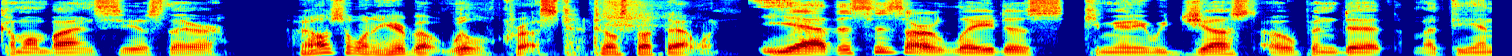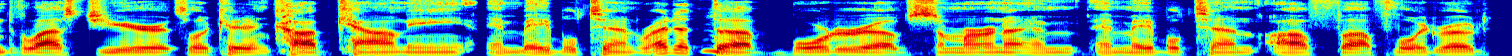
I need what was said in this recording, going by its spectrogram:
come on by and see us there. I also want to hear about Willow Crest. Tell us about that one. Yeah, this is our latest community. We just opened it at the end of last year. It's located in Cobb County in Mableton, right at the border of Smyrna and, and Mableton off uh, Floyd Road.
